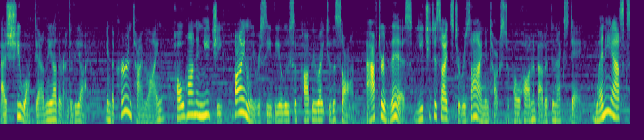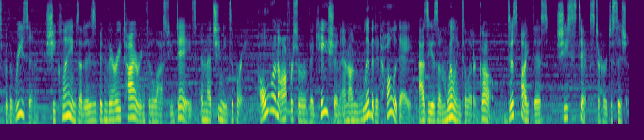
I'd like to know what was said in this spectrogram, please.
as she walked down the other end of the aisle. In the current timeline, Pohan and Yichi finally receive the elusive copyright to the song. After this, Yichi decides to resign and talks to Pohan about it the next day. When he asks for the reason, she claims that it has been very tiring for the last few days and that she needs a break. Pohan offers her a vacation and unlimited holiday as he is unwilling to let her go. Despite this, she sticks to her decision.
